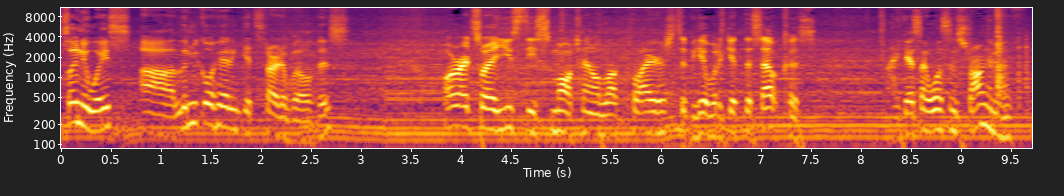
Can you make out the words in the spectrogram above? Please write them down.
So anyways, uh, let me go ahead and get started with all this. Alright, so I used these small channel lock pliers to be able to get this out because I guess I wasn't strong enough.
